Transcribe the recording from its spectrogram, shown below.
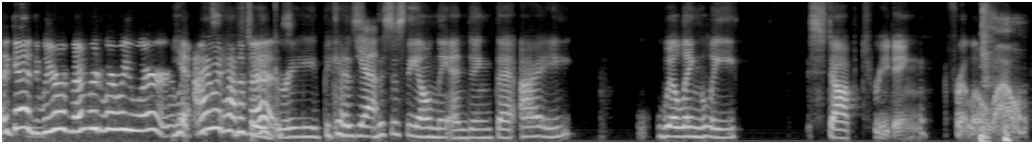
again, we remembered where we were. Yeah, Like, I would have to best. agree because Yeah. this is the only ending that I willingly stopped reading for a little while.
